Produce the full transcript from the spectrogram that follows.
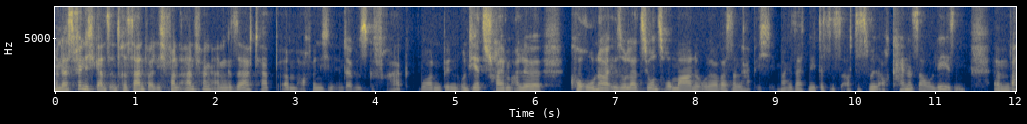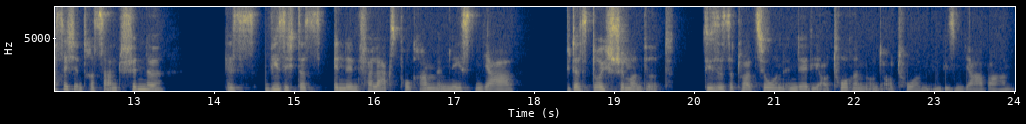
und das finde ich ganz interessant, weil ich von Anfang an gesagt habe, ähm, auch wenn ich in Interviews gefragt worden bin, und jetzt schreiben alle Corona-Isolationsromane oder was, dann habe ich immer gesagt, nee, das ist auch, das will auch keine Sau lesen. Ähm, was ich interessant finde, ist, wie sich das in den Verlagsprogrammen im nächsten Jahr, wie das durchschimmern wird. Diese Situation, in der die Autorinnen und Autoren in diesem Jahr waren,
